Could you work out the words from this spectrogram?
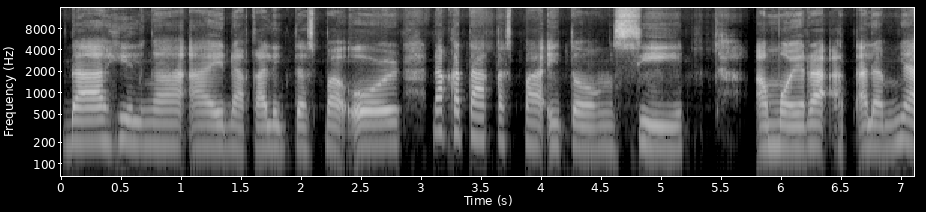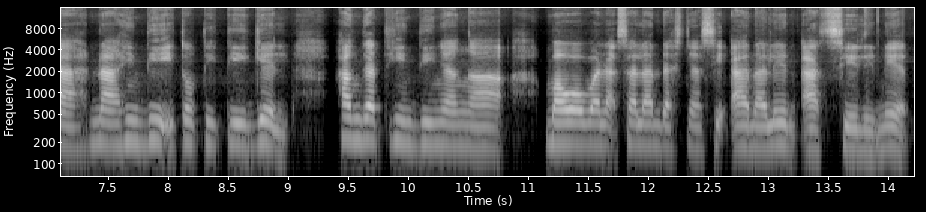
dahil nga ay nakaligtas pa or nakatakas pa itong si ah, Moira at alam niya na hindi ito titigil hanggat hindi niya nga mawawala sa landas niya si Annalyn at si Lynette.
